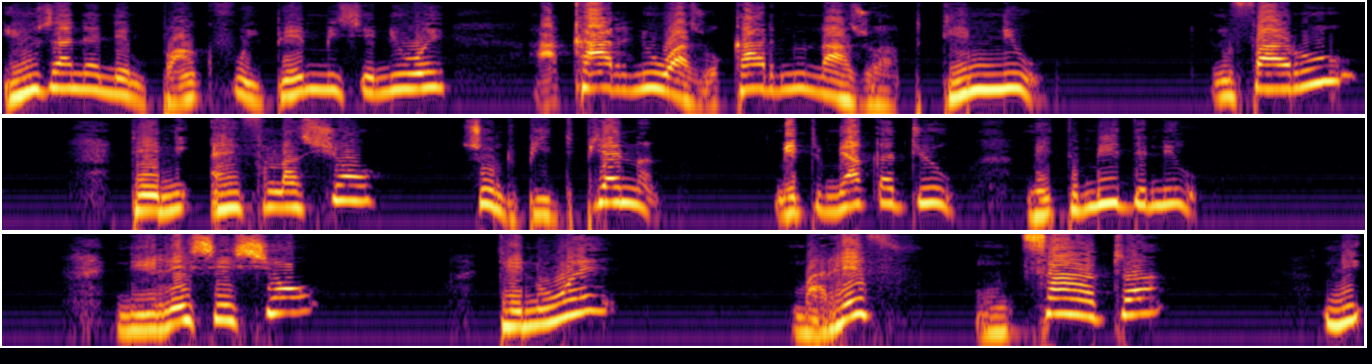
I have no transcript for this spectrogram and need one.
io zany any amin'ny banky foibe misy an'io hoe akarina io, azo akarina io na azo ampidinina io. Ny faharoa dia ny inflation, sondro-bidim-piainana, mety miakatra io, mety midina io. Ny recession dia ny hoe, Marefo mitsahatra ny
